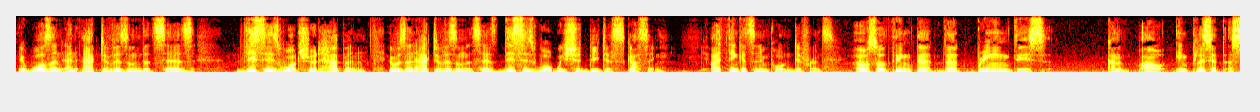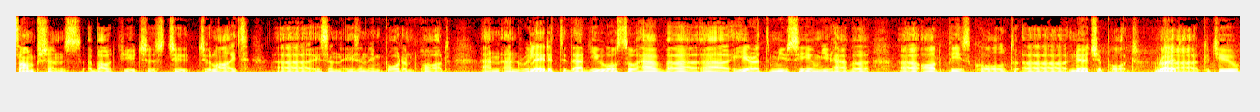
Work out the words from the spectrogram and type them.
it wasn't an activism that says this is what should happen. It was an activism that says this is what we should be discussing. I think it's an important difference. I also think that that bringing these kind of our implicit assumptions about futures to to light uh, is an is an important part. And and related to that, you also have uh, uh, here at the museum you have a uh, art piece called uh, Nurture Pod. Right. Uh, could you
